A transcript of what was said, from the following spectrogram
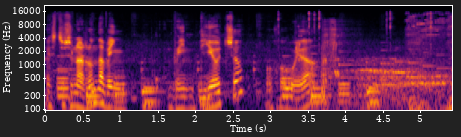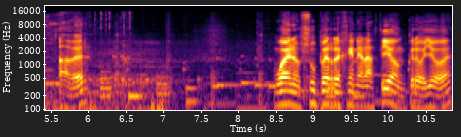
Esto es una ronda 28. Ojo, cuidado. A ver. Bueno, super regeneración, creo yo, ¿eh?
